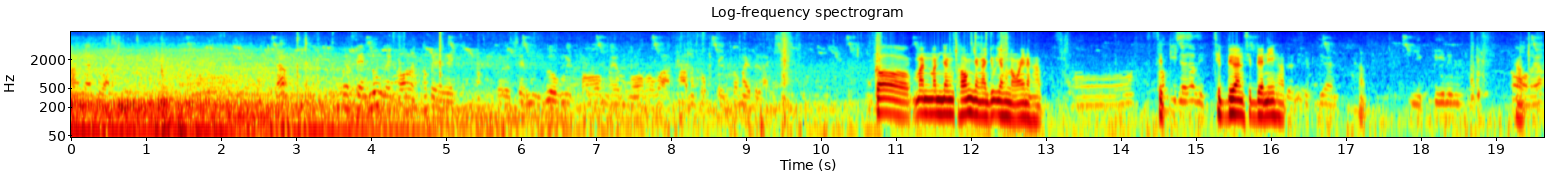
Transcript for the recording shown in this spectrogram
อ๋อยาตรวจแล้วเปอร์เซ็นต์ลูกในท้องล่ะเขาเป็นยังไงเปอร์เซ็นต์ลูกในท้องแล้วหมอเขาว่าถ้ามันตกติดก็ไม่เป็นไร ก็มันมันยังท้องยังอายุยังน้อยนะครับ อ๋อสิบท้องกี่เดือนครับนี่สิบเดือนสิบเดือนนี้ครับเดือนนี้สิบเดือนครับอีกปีหนึ่งก็ครับออกแล้ว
